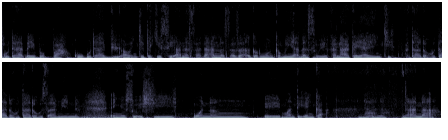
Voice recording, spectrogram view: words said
guda ɗaya babba ko guda biyu a wanke take sai a nasa. Da an nasa za a ga ruwan kamar ya ɗan sauya kala haka ya yanke. Ta da huta da huta da tsamiyan nan. In ya so shi wannan eh, manta Na'ana. na'ana.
